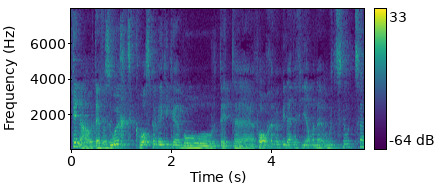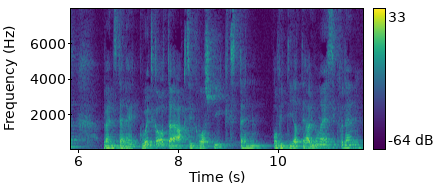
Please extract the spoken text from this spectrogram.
Genau, der versucht Kursbewegungen, die dort äh, vorkommen bei diesen Firmen, auszunutzen. Wenn es denen gut geht, der Aktienkurs steigt, dann profitiert er übermäßig von dem.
